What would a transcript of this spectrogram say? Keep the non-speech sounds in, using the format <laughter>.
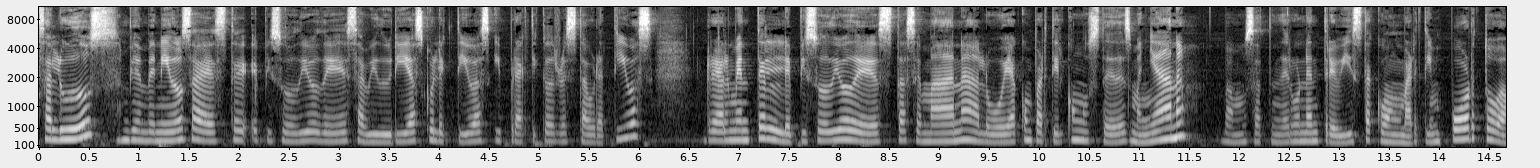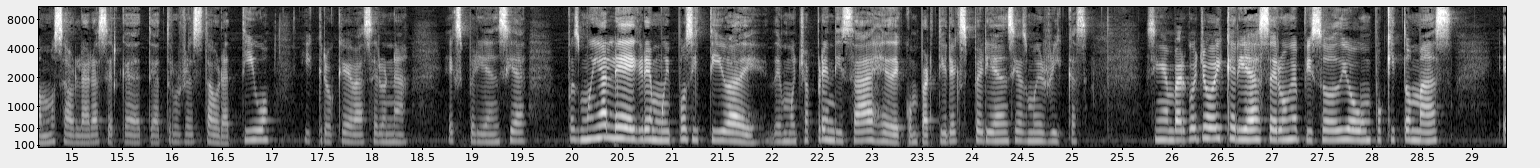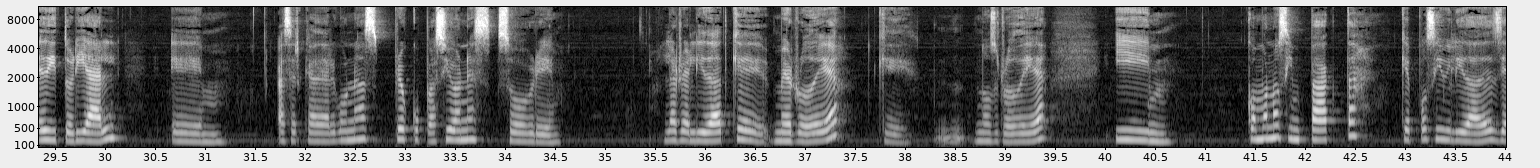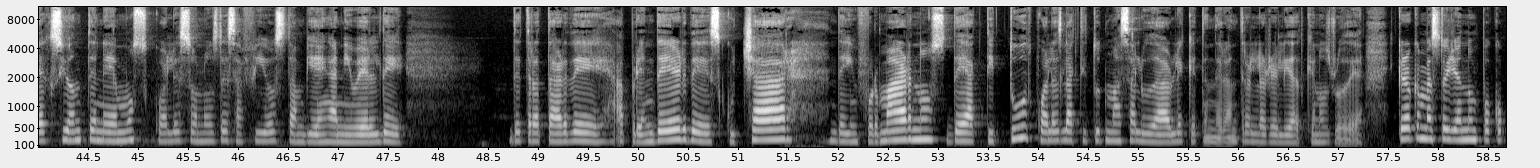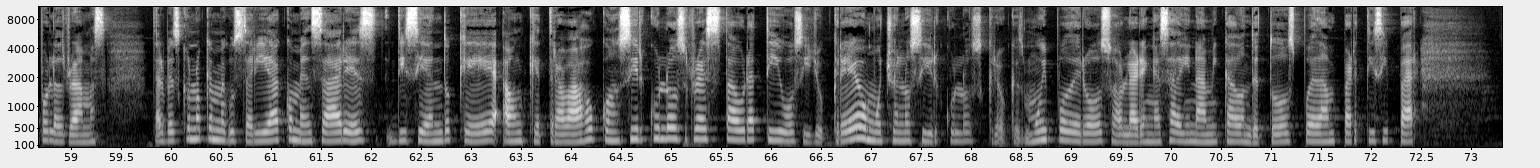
Saludos, bienvenidos a este episodio de Sabidurías Colectivas y Prácticas Restaurativas. Realmente el episodio de esta semana lo voy a compartir con ustedes mañana. Vamos a tener una entrevista con Martín Porto, vamos a hablar acerca de teatro restaurativo y creo que va a ser una experiencia pues muy alegre, muy positiva, de, de mucho aprendizaje, de compartir experiencias muy ricas. Sin embargo, yo hoy quería hacer un episodio un poquito más editorial em, acerca de algunas preocupaciones sobre la realidad que me rodea, que nos rodea y cómo nos impacta, qué posibilidades de acción tenemos, cuáles son los desafíos también a nivel de, de tratar de aprender, de escuchar, de informarnos, de actitud, cuál es la actitud más saludable que tener ante la realidad que nos rodea. Creo que me estoy yendo un poco por las ramas. Tal vez con lo que me gustaría comenzar es diciendo que aunque trabajo con círculos restaurativos y yo creo mucho en los círculos, creo que es muy poderoso hablar en esa dinámica donde todos puedan participar,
